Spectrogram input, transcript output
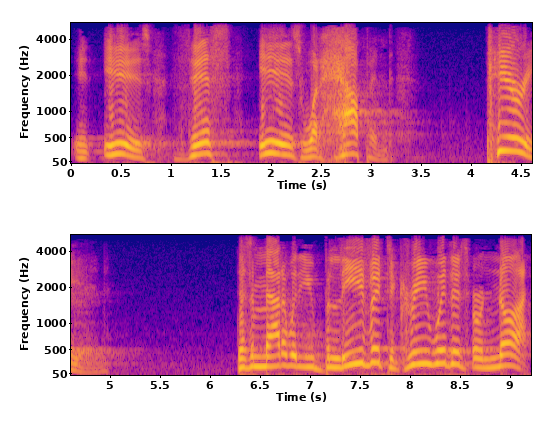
It is, this is what happened. Period. Doesn't matter whether you believe it, agree with it, or not.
